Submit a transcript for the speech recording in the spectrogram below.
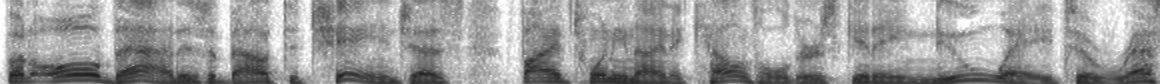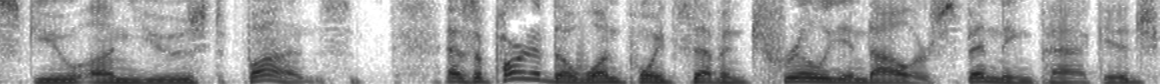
But all that is about to change as 529 account holders get a new way to rescue unused funds. As a part of the $1.7 trillion spending package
